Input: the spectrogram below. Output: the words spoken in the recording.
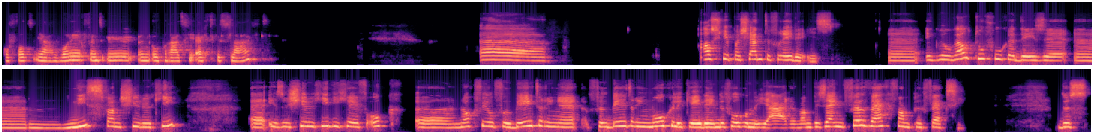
Of wat, ja, wanneer vindt u een operatie echt geslaagd? Uh, als je patiënt tevreden is. Uh, ik wil wel toevoegen, deze uh, niche van chirurgie uh, is een chirurgie die geeft ook nog veel verbeteringen, verbeteringmogelijkheden in de volgende jaren. Want we zijn veel weg van perfectie. Dus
